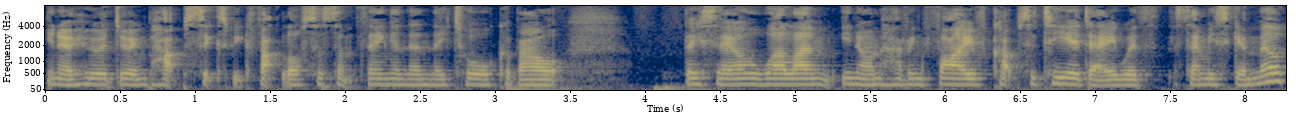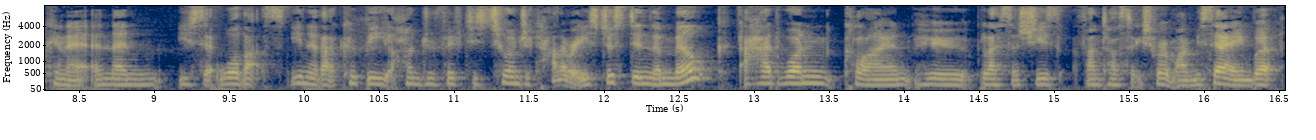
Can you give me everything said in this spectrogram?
you know, who are doing perhaps six week fat loss or something, and then they talk about, they say, oh well, I'm, you know, I'm having five cups of tea a day with semi skim milk in it, and then you say, well, that's, you know, that could be 150 to 200 calories just in the milk. I had one client who, bless her, she's fantastic. She won't mind me saying, but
